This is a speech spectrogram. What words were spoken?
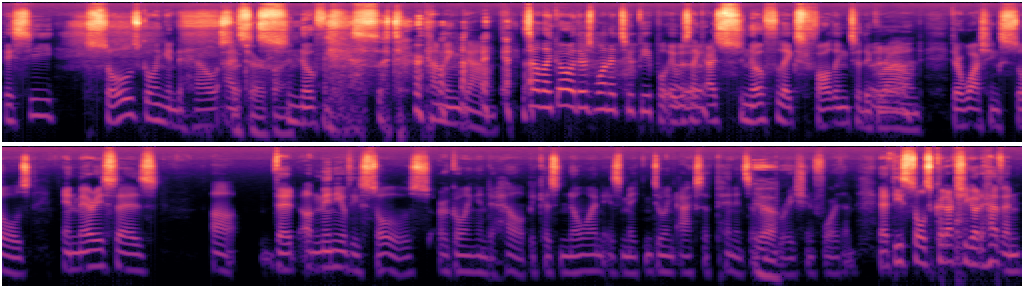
they see souls going into hell So as terrifying. snowflakes coming down. It's not like oh, there's one or two people. It was like as snowflakes falling to the ground. They're watching souls, and Mary says. Uh, that uh, many of these souls are going into hell because no one is making doing acts of penance and Yeah. reparation for them. That these souls could actually go to heaven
